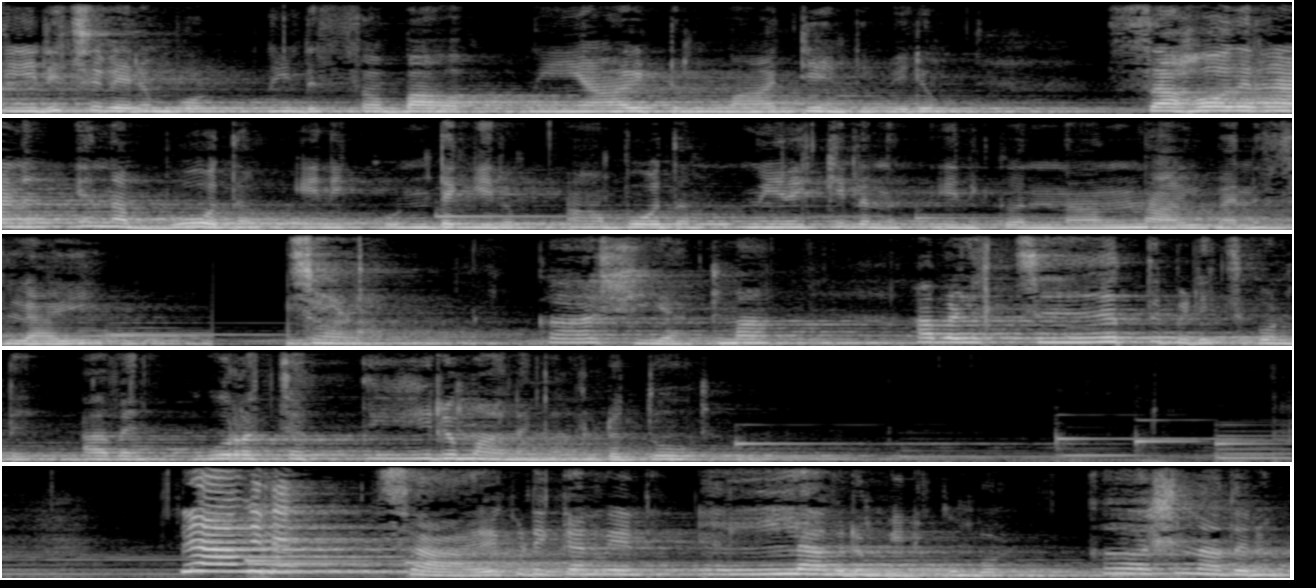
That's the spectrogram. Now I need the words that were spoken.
തിരിച്ചു വരുമ്പോൾ നിന്റെ സ്വഭാവം നീയായിട്ട് മാറ്റേണ്ടി വരും. സഹോദരനാണ് എന്ന ബോധം എനിക്കുണ്ടെങ്കിലും ആ ബോധം നിനക്കില്ലെന്ന് എനിക്ക് നന്നായി മനസ്സിലായി. ചോളാം. കാശിയാത്മ അവളെ ചേർത്ത് പിടിച്ചുകൊണ്ട് അവൻ ഉറച്ച തീരുമാനങ്ങൾ എടുത്തു. രാവിലെ ചായ കുടിക്കാൻ വേണ്ടി എല്ലാവരും ഇരിക്കുമ്പോൾ കാശിനാഥനും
